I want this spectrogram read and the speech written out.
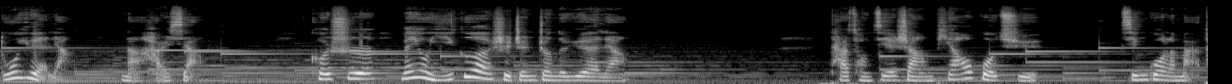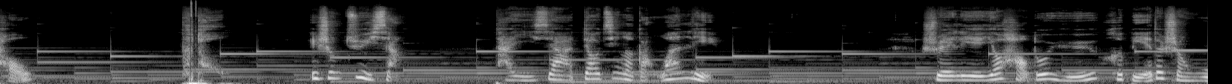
多月亮。”男孩想，可是没有一个是真正的月亮。他从街上飘过去，经过了码头，扑通一声巨响，他一下掉进了港湾里。水里有好多鱼和别的生物，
